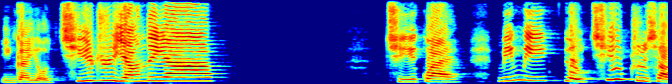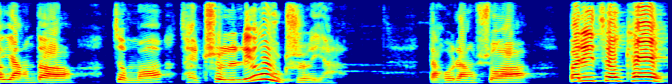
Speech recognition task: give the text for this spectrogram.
应该有七只羊的呀。奇怪，明明有七只小羊的，怎么才吃了六只呀？大灰狼说：“But it's okay。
